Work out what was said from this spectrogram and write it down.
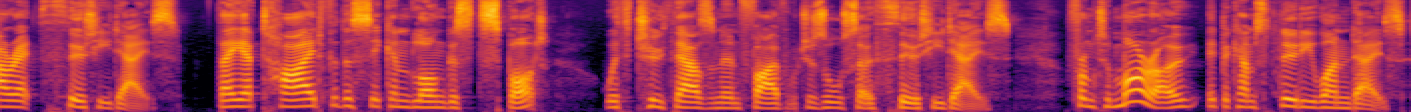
are at 30 days. They are tied for the second longest spot with 2005, which is also 30 days. From tomorrow, it becomes 31 days.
